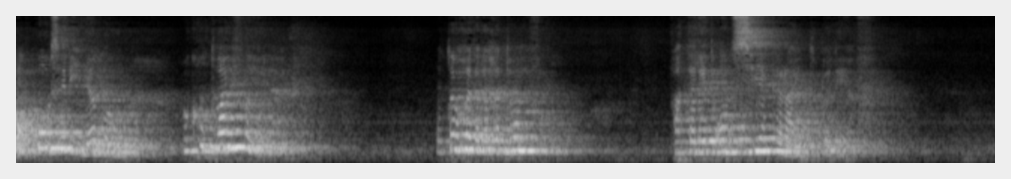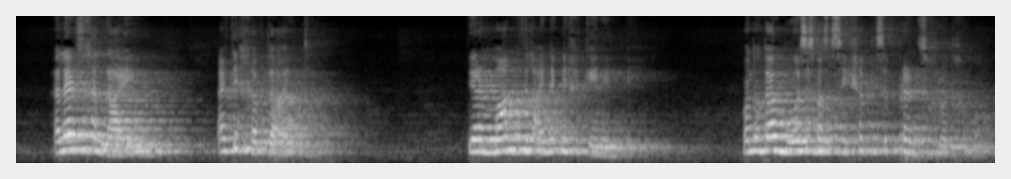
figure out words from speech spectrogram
en kos in die hemel. Hoekom twyfel julle? Tog het hulle getwyfel. Want hulle het onsekerheid beleef. Hulle is gelei uit Egipte uit. Deur 'n man wat hulle eintlik nie geken het nie. Want onthou Moses was as Egiptiese prins grootgemaak.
